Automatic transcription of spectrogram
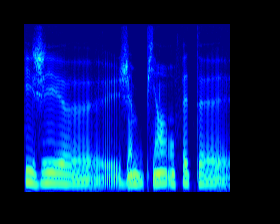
et j'ai, euh, j'aime bien, en fait, euh,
